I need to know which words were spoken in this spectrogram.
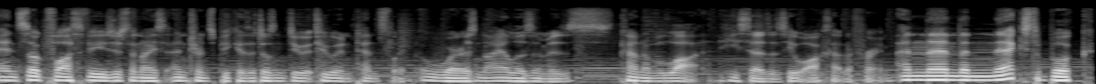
And so philosophy is just a nice entrance because it doesn't do it too intensely. Whereas nihilism is kind of a lot, he says as he walks out of frame. And then the next book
